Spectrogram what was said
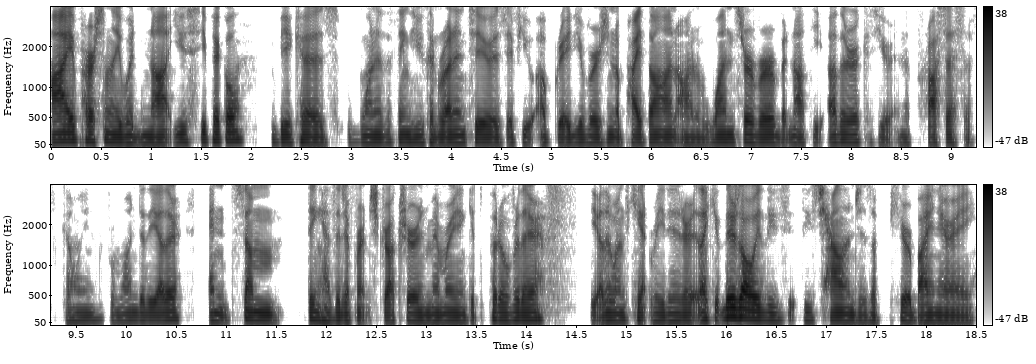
I personally would not use cpickle because one of the things you can run into is if you upgrade your version of Python on one server but not the other because you're in the process of going from one to the other and some thing has a different structure and memory and gets put over there, the other ones can't read it. Or like there's always these these challenges of pure binary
